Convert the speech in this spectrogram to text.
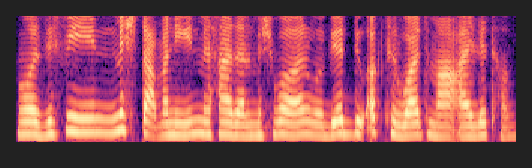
موظفين مش تعبانين من هذا المشوار وبيدوا أكثر وقت مع عائلتهم.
